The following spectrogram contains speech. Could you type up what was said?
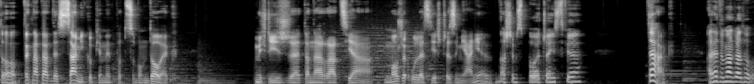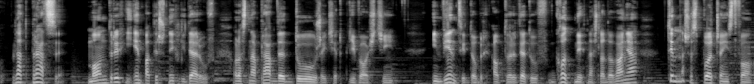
to tak naprawdę sami kopiemy pod sobą dołek. Myślisz, że ta narracja może ulec jeszcze zmianie w naszym społeczeństwie? Tak, ale wymaga to lat pracy, mądrych i empatycznych liderów oraz naprawdę dużej cierpliwości. Im więcej dobrych autorytetów godnych naśladowania, tym nasze społeczeństwo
